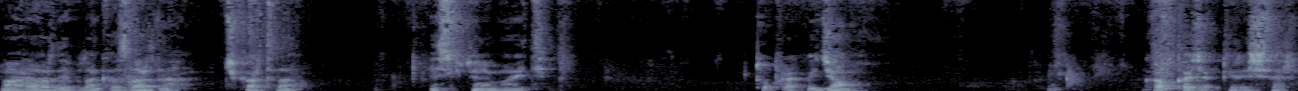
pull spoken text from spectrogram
Mağaralarda yapılan kazılarda çıkartılan eski döneme ait toprak ve cam kapkacak gereçler.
